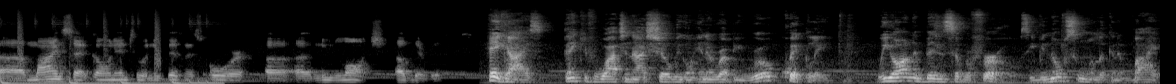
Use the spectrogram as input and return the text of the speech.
uh, mindset going into a new business or a new launch of their business. Hey guys, thank you for watching our show. We're going to interrupt you real quickly. We are in the business of referrals. If you know someone looking to buy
